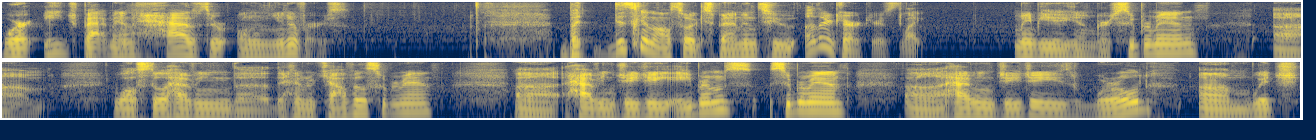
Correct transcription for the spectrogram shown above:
where each Batman has their own universe. But this can also expand into other characters, like maybe a younger Superman, um, while still having the, the Henry Cavill Superman, uh, having J.J. Abrams Superman, uh, having J.J.'s World, um, which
